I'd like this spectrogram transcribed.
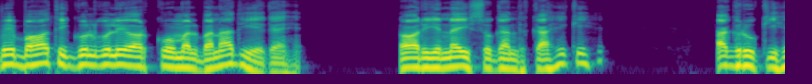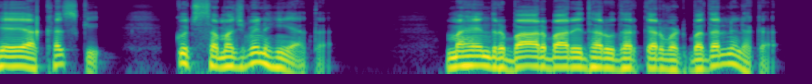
वे बहुत ही गुलगुले और कोमल बना दिए गए हैं। और ये नई सुगंध काहे की है? अगरू की है या खस की? कुछ समझ में नहीं आता। महेंद्र बार बार इधर उधर करवट बदलने लगा।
